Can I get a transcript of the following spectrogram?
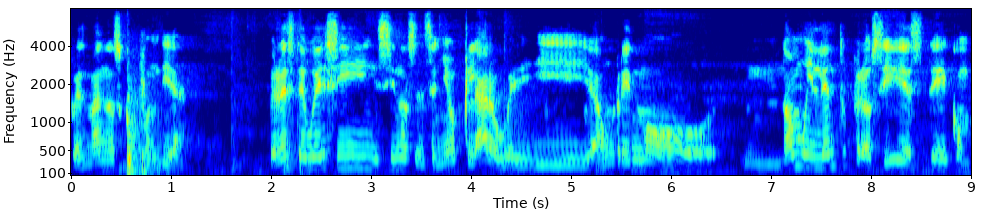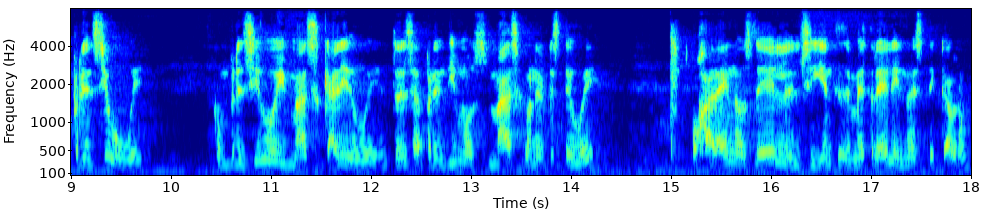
pues más nos confundía. Pero este güey sí, sí nos enseñó claro, güey, y a un ritmo no muy lento, pero sí este, comprensivo, güey. Comprensivo y más cálido, güey. Entonces aprendimos más con este güey. Ojalá y nos dé el, siguiente semestre él y no este cabrón.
